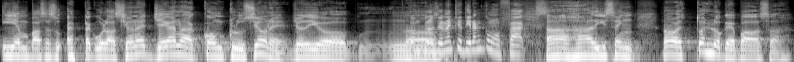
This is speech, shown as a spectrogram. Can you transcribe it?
y en base a sus especulaciones llegan a conclusiones, yo digo... No. Conclusiones que tiran como facts. Ajá, dicen, no, esto es lo que pasa.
